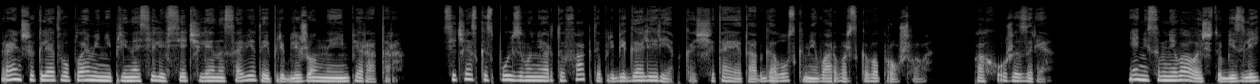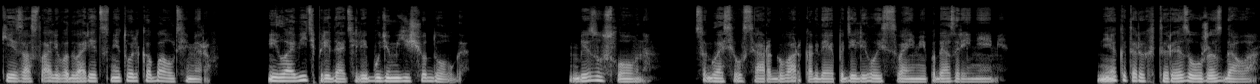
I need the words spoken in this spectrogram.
Раньше клятву пламени приносили все члены Совета и приближенные императора. Сейчас к использованию артефакта прибегали редко, считая это отголосками варварского прошлого. Похоже, зря. Я не сомневалась, что безликие заслали во дворец не только Балтимеров, и ловить предателей будем еще долго. «Безусловно», — согласился Аргвар, когда я поделилась своими подозрениями. Некоторых Тереза уже сдала,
